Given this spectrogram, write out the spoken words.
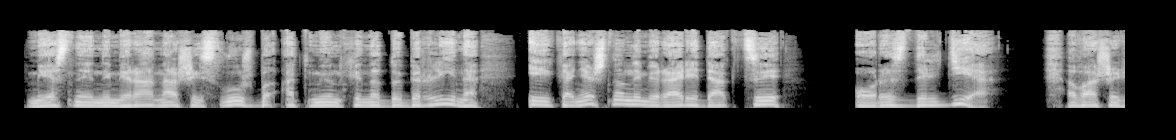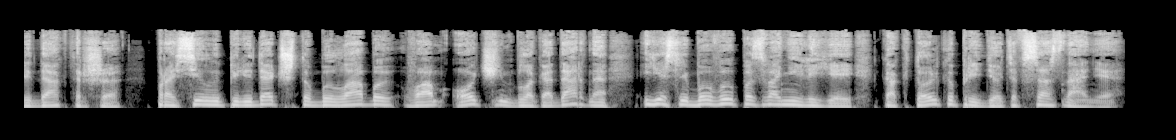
местные номера нашей службы от Мюнхена до Берлина и, конечно, номера редакции «Орес дель Диа». Ваша редакторша просила передать, что была бы вам очень благодарна, если бы вы позвонили ей, как только придете в сознание».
